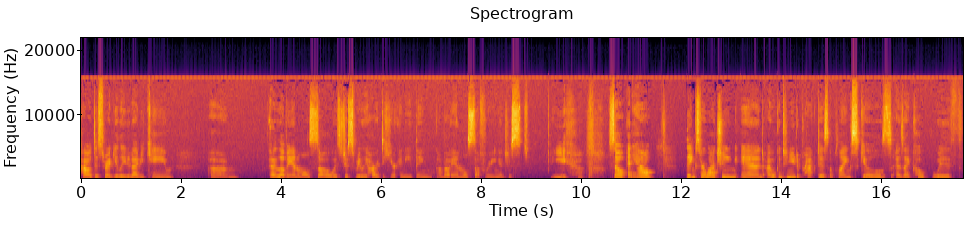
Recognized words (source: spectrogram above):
how dysregulated I became um, I love animals, so it's just really hard to hear anything about animals suffering. I just, eek. So anyhow, thanks for watching, and I will continue to practice applying skills as I cope with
